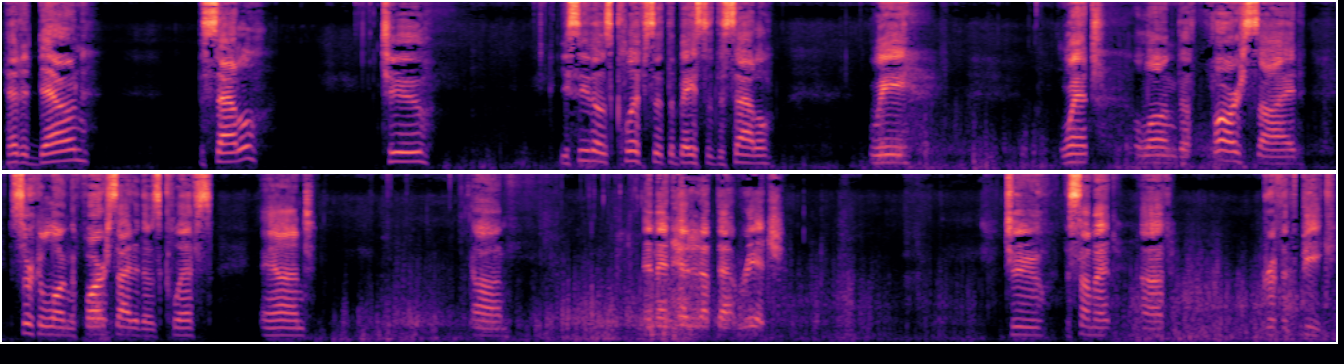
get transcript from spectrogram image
headed down the saddle to, you see those cliffs at the base of the saddle? We went along the far side, circled along the far side of those cliffs, and um, and then headed up that ridge to the summit of Griffith Peak.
